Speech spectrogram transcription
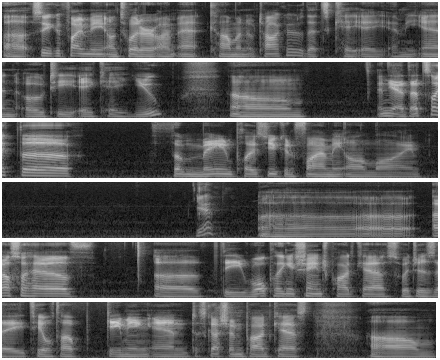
Uh, so you can find me on Twitter. I'm at Kamen Otaku. That's K A M E N O T A K U. Um, and yeah, that's like the the main place you can find me online. Yeah. Uh, I also have uh, the Role Playing Exchange podcast, which is a tabletop gaming and discussion podcast. Um,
